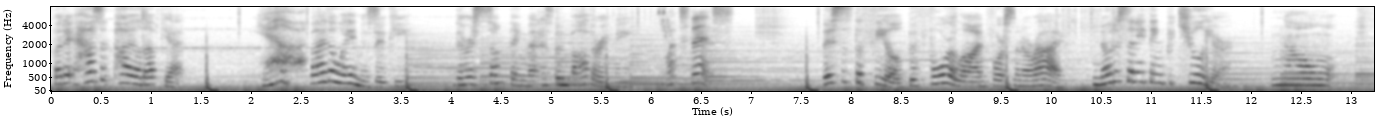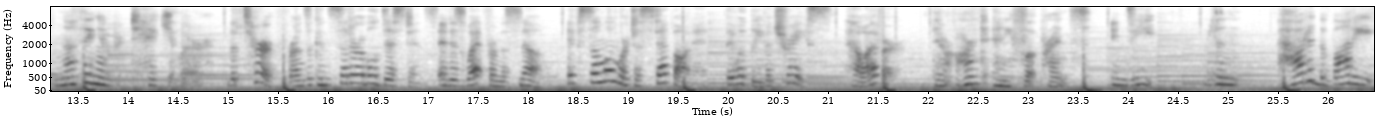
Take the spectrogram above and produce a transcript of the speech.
but it hasn't piled up yet. Yeah. By the way, Mizuki, there is something that has been bothering me. What's this? This is the field before law enforcement arrived. Notice anything peculiar? No, nothing in particular. The turf runs a considerable distance and is wet from the snow. If someone were to step on it, they would leave a trace. However, there aren't any footprints. Indeed. Then how did the body...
